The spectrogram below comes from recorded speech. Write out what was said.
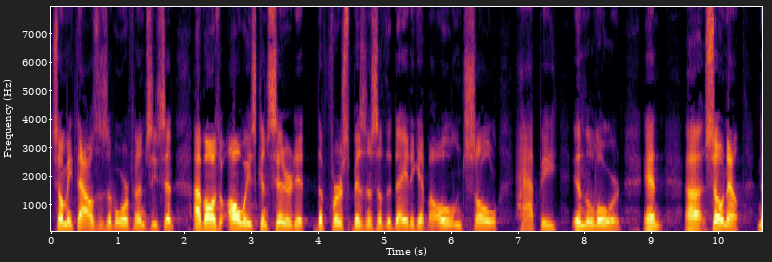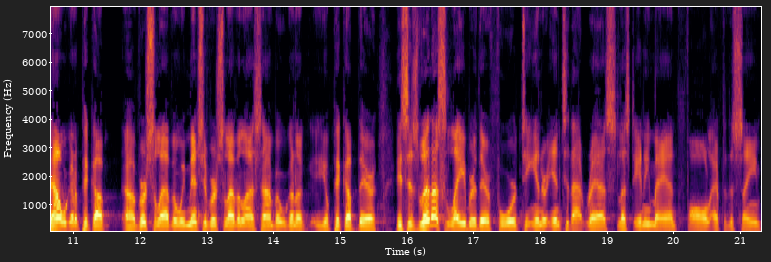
so many thousands of orphans. He said, I've always, always considered it the first business of the day to get my own soul happy in the Lord. And uh, so now, now we're going to pick up uh, verse 11. We mentioned verse 11 last time, but we're going to you know, pick up there. It says, Let us labor, therefore, to enter into that rest, lest any man fall after the same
